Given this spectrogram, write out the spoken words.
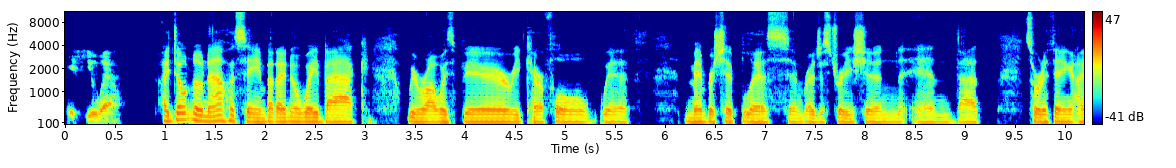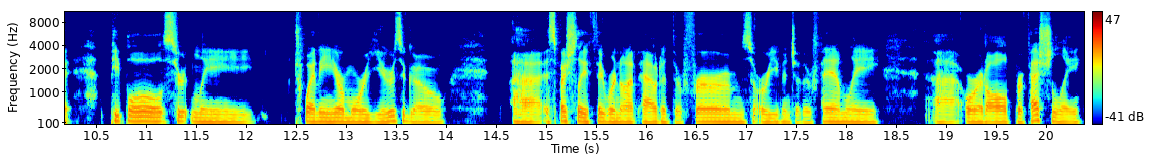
if you will. I don't know now, Hossein, but I know way back we were always very careful with membership lists and registration and that sort of thing. I people certainly twenty or more years ago, uh, especially if they were not out at their firms or even to their family uh, or at all professionally.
